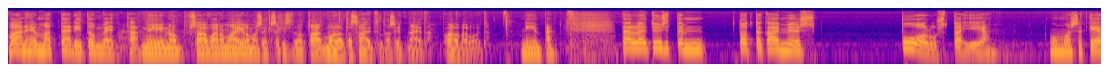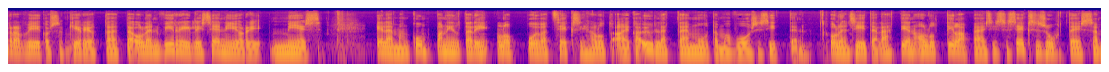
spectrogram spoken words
Vanhemmat tädit opettaa. Niin, no saa varmaan ilmaiseksi tota, monelta saitilta sit näitä palveluita. Niinpä. Täällä löytyy sitten totta kai myös puolustajia. Muun muassa kerran viikossa kirjoittaa, että olen viriili seniori mies. Elämän kumppaniltani loppuivat seksihalut aika yllättäen muutama vuosi sitten. Olen siitä lähtien ollut tilapäisissä seksisuhteissa,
